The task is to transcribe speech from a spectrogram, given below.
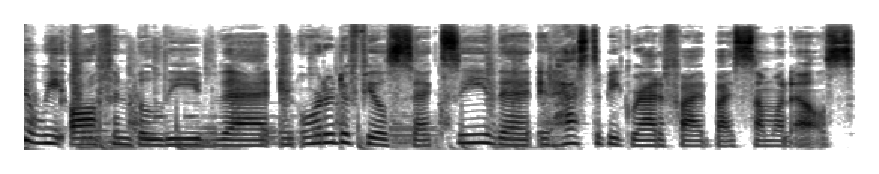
That we often believe that in order to feel sexy that it has to be gratified by someone else.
